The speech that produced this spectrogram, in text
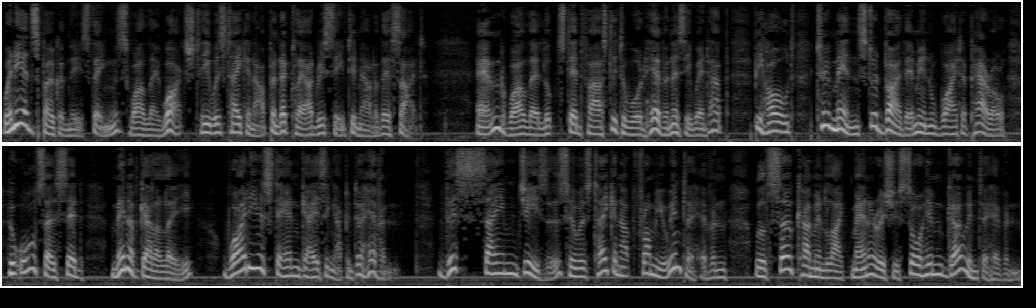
when he had spoken these things, while they watched, he was taken up, and a cloud received him out of their sight. And while they looked steadfastly toward heaven as he went up, behold, two men stood by them in white apparel, who also said, Men of Galilee, why do you stand gazing up into heaven? This same Jesus who was taken up from you into heaven will so come in like manner as you saw him go into heaven.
